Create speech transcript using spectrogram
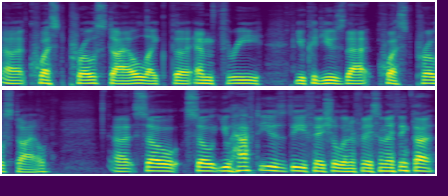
uh, Quest Pro style like the M3. You could use that Quest Pro style. Uh, so, so you have to use the facial interface, and I think that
